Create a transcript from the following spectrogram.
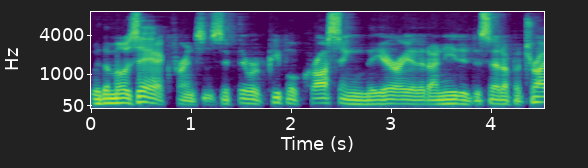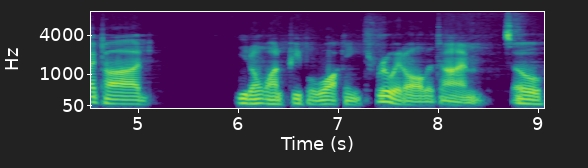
with a mosaic, for instance. If there were people crossing the area that I needed to set up a tripod, you don't want people walking through it all the time. So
